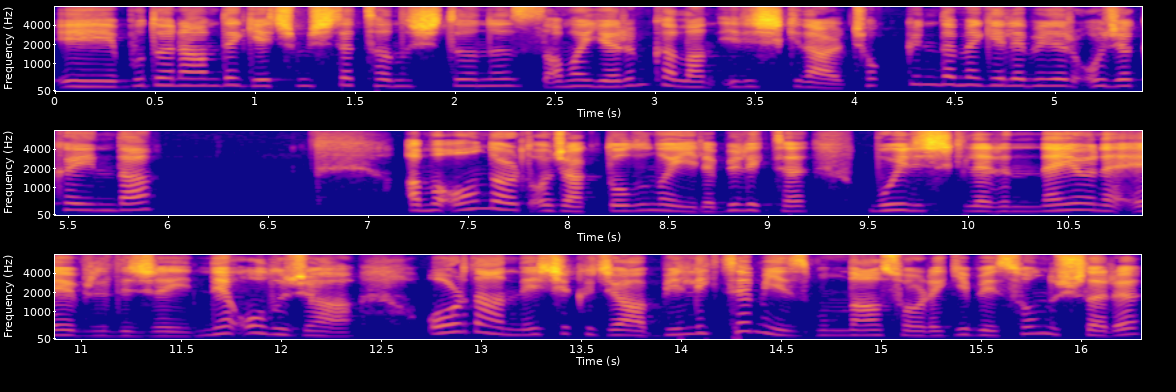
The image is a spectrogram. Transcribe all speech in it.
eee, bu dönemde geçmişte tanıştığınız ama yarım kalan ilişkiler çok gündeme gelebilir Ocak ayında. Ama 14 Ocak dolunayı ile birlikte bu ilişkilerin ne yöne evrileceği, ne olacağı, oradan ne çıkacağı, birlikte miyiz bundan sonra gibi sonuçları,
